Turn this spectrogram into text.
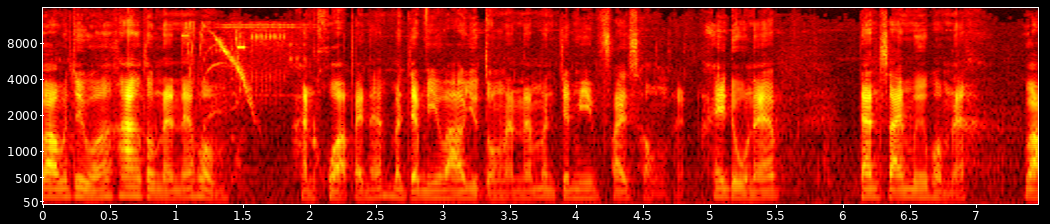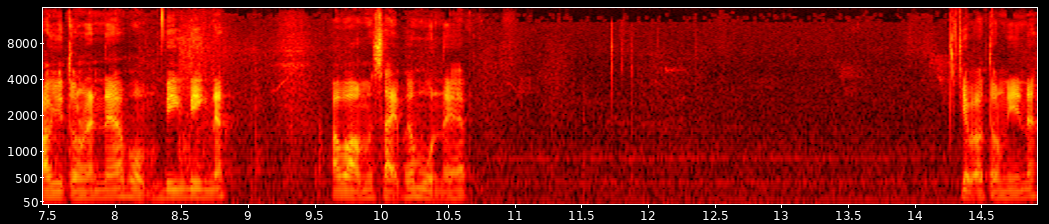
วาล์วมันจะอยู่ข้างๆตรงนั้นนะผมหันขวาไปนะ มันจะมีวาล์วอยู่ตรงนั้นนะ มันจะมีไฟส่องให้ดูนะครับ ด้านซ้ายมือผมนะ วาล์วอยู่ตรงนั้นนะครับผมวิ่งวิ่งนะ เอาวาล์วมาใส่เพื่อหมุนนะครับ เก็บเอาตรงนี้นะ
